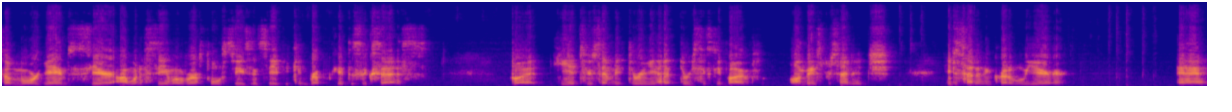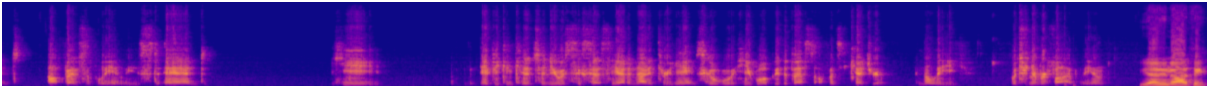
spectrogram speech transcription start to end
some more games this year, I want to see him over a full season, see if he can replicate the success. But he had 273, he had a 365 on base percentage. He just had an incredible year, and offensively at least. And he, if he can continue with success he had in 93 games, he will, he will be the best offensive catcher in the league. What's your number five, Leon? Yeah, you know, I think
